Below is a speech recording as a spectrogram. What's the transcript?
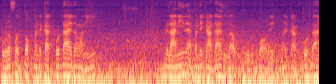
โหแล้วฝนตกบรรยากาศโคตรได้จังหวะนี้ เวลานี้แหละบรรยากาศได้สุดแล้วโหผมบอกเลยบรรยากาศโคตรได้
